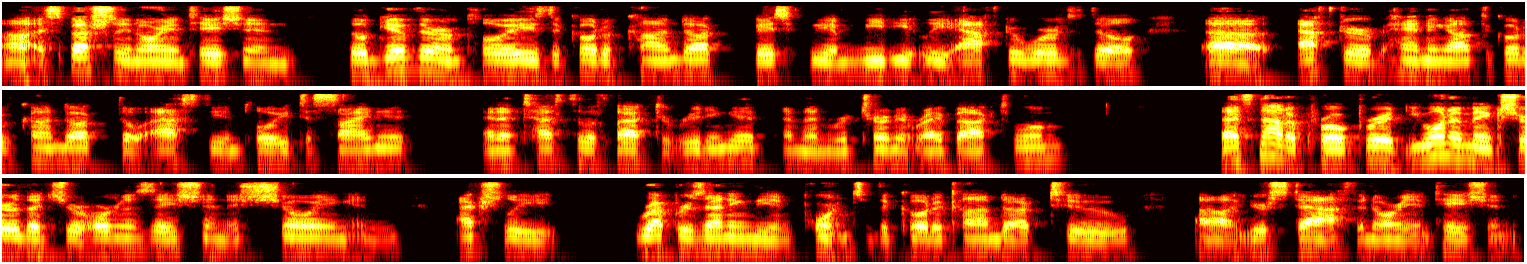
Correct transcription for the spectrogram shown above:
uh, especially in orientation, they'll give their employees the code of conduct basically immediately afterwards. They'll uh, after handing out the code of conduct, they'll ask the employee to sign it and attest to the fact of reading it, and then return it right back to them. That's not appropriate. You want to make sure that your organization is showing and actually representing the importance of the code of conduct to uh, your staff in orientation.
